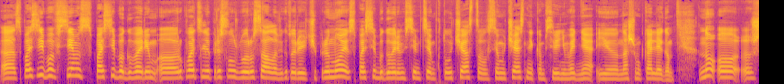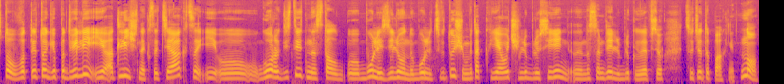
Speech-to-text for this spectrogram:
Э, спасибо всем, спасибо говорим э, руководителю пресс-службы «Русала» Виктории Чеприной, спасибо говорим всем всем тем, кто участвовал, всем участникам «Сиреневого дня» и нашим коллегам. Ну, что, вот итоги подвели, и отличная, кстати, акция, и город действительно стал более зеленый, более цветущим. И так я очень люблю сирень, на самом деле люблю, когда все цветет и пахнет. Но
